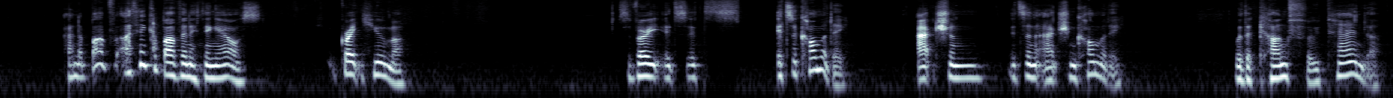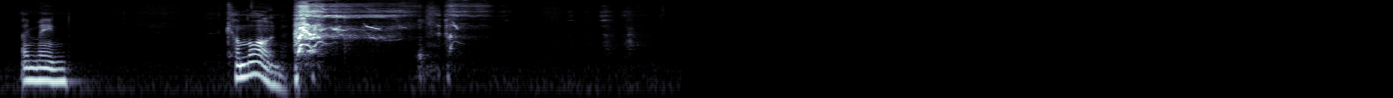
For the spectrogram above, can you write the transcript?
and above, I think above anything else, great humor. It's a very, it's it's it's a comedy, action. It's an action comedy with a kung fu panda. I mean, come on.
